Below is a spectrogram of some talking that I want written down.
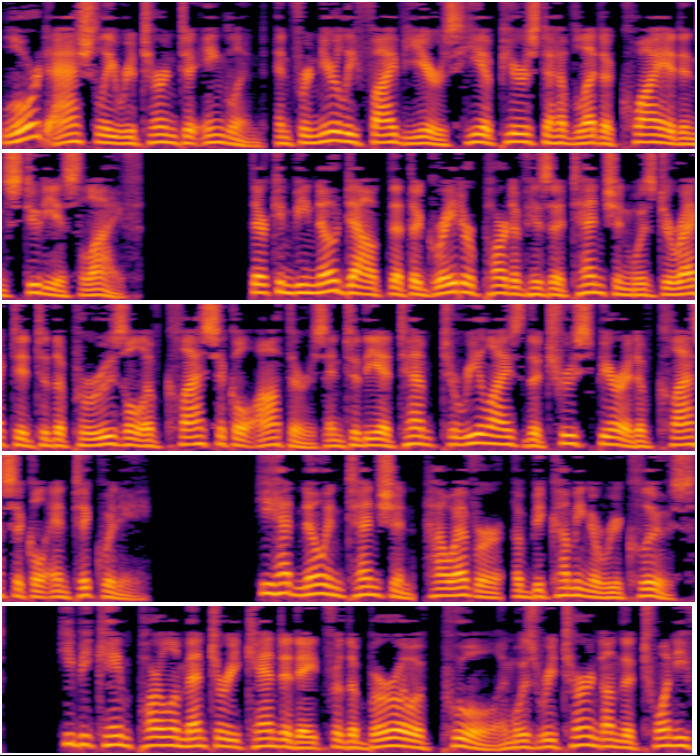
Lord Ashley returned to England, and for nearly five years he appears to have led a quiet and studious life. There can be no doubt that the greater part of his attention was directed to the perusal of classical authors and to the attempt to realize the true spirit of classical antiquity. He had no intention, however, of becoming a recluse. He became parliamentary candidate for the borough of Poole and was returned on 21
